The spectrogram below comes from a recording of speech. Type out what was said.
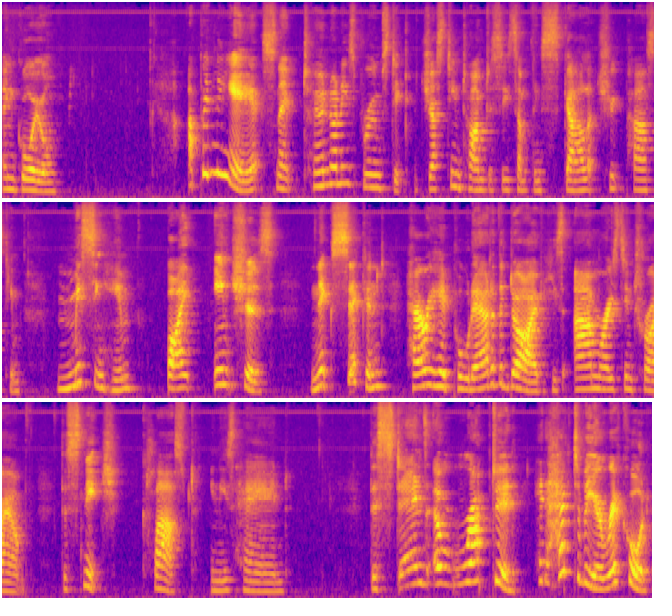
and Goyle. Up in the air, Snape turned on his broomstick just in time to see something scarlet shoot past him, missing him by inches. Next second, Harry had pulled out of the dive, his arm raised in triumph, the snitch clasped in his hand. The stands erupted. It had to be a record.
